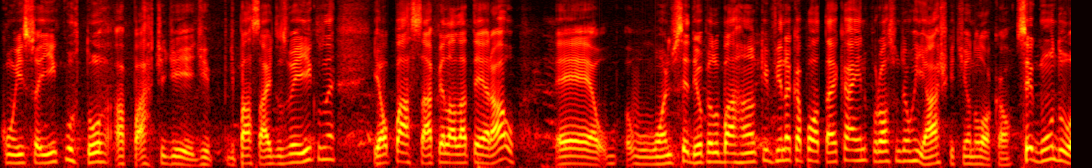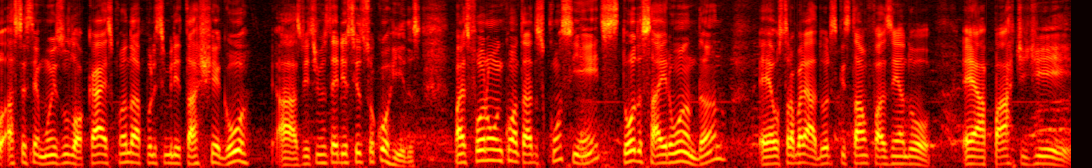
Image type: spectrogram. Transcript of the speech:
Com isso aí encurtou a parte de, de, de passagem dos veículos, né? E ao passar pela lateral, é, o, o, ônibus cedeu pelo barranco e vindo a capotar e caindo próximo de um riacho que tinha no local. Segundo as testemunhas dos locais, quando a polícia militar chegou, as vítimas teriam sido socorridas, mas foram encontradas conscientes, todas saíram andando. É, os trabalhadores que estavam fazendo é, a parte de,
